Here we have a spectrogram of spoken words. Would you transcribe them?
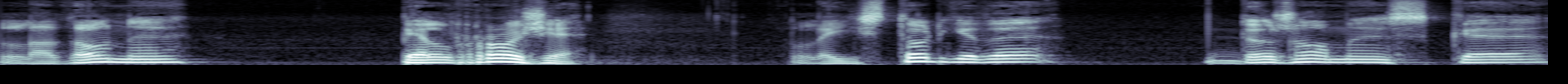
la dona pèl roja, la història de dos homes que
